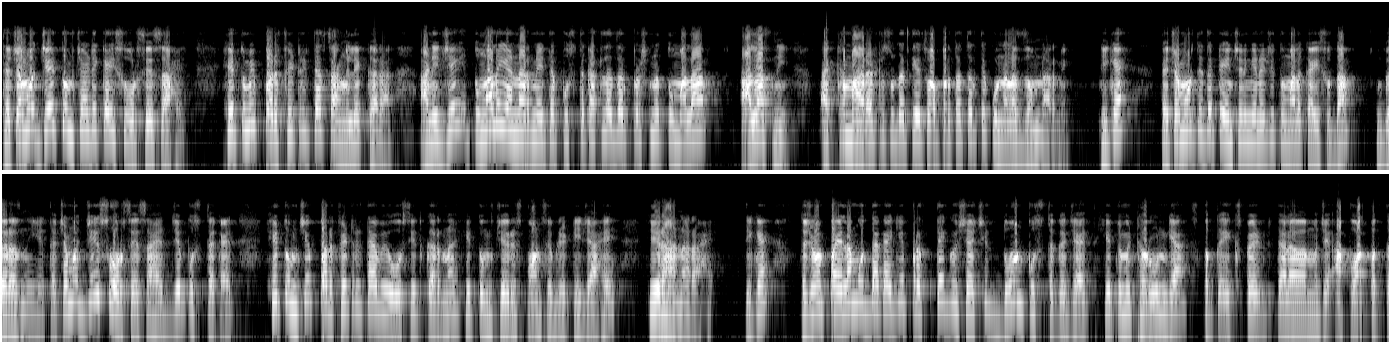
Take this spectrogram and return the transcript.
त्याच्यामुळे जे तुमच्याकडे काही सोर्सेस आहेत हे तुम्ही परफेक्टरित्या चांगले करा. आणि जे तुम्हाला येणार नाही त्या पुस्तकातला जर प्रश्न तुम्हाला आलाच नाही अख्खा महाराष्ट्र सुद्धा तेच वापरतात तर ते कुणालाच जमणार नाही. ठीक आहे? त्याच्यामुळे तिथे टेन्शन घेण्याची तुम्हाला काही सुद्धा गरज नाहीये. त्याच्यामुळे जे सोर्सेस आहेत जे पुस्तक आहेत हे तुमचे परफेक्टरित्या व्यवस्थित करणं ही तुमची रिस्पॉन्सिबिलिटी जी आहे ही राहणार आहे. ठीक आहे? त्याच्यामुळे पहिला मुद्दा काय की प्रत्येक विषयाची दोन पुस्तकं जी आहेत हे तुम्ही ठरवून घ्या. फक्त एक्सपेक्ट त्याला म्हणजे अपवाद फक्त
